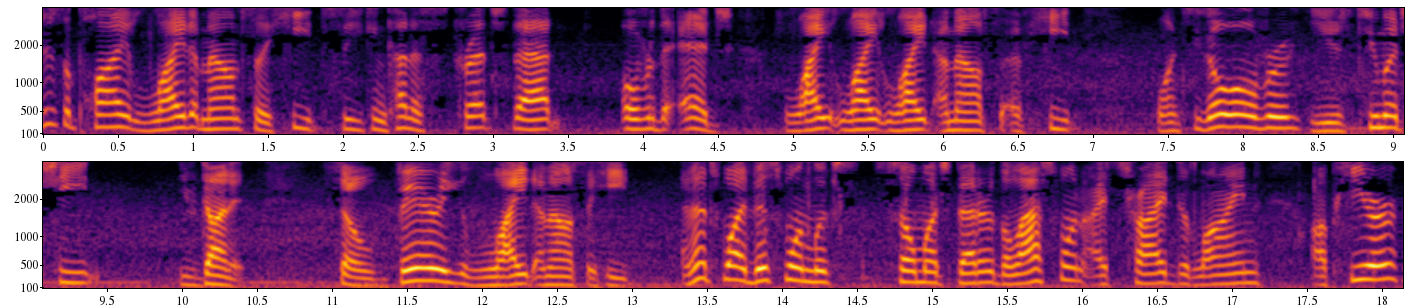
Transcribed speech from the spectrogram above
Just apply light amounts of heat so you can kind of stretch that over the edge. Light, light, light amounts of heat. Once you go over, you use too much heat, you've done it. So very light amounts of heat. And that's why this one looks so much better. The last one I tried to line up here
